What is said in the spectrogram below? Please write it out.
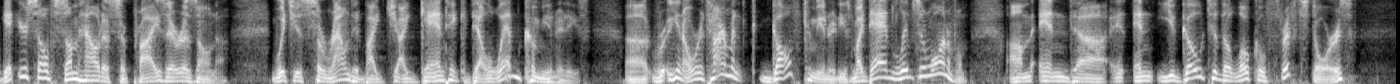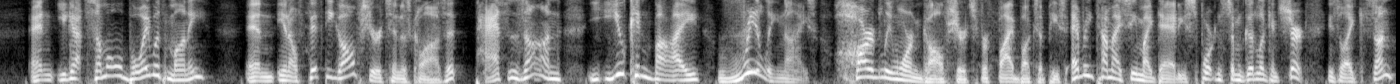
get yourself somehow to Surprise, Arizona, which is surrounded by gigantic Del Webb communities. Uh, you know, retirement golf communities. My dad lives in one of them. Um, and, uh, and you go to the local thrift stores and you got some old boy with money and you know 50 golf shirts in his closet passes on you can buy really nice hardly worn golf shirts for five bucks a piece every time i see my dad he's sporting some good looking shirt he's like son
